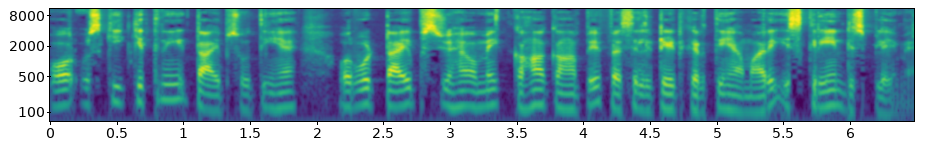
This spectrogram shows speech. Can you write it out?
और उसकी कितनी टाइप्स होती हैं और वो टाइप्स जो हैं हमें कहाँ कहाँ पे फैसिलिटेट करती हैं हमारी स्क्रीन डिस्प्ले में।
